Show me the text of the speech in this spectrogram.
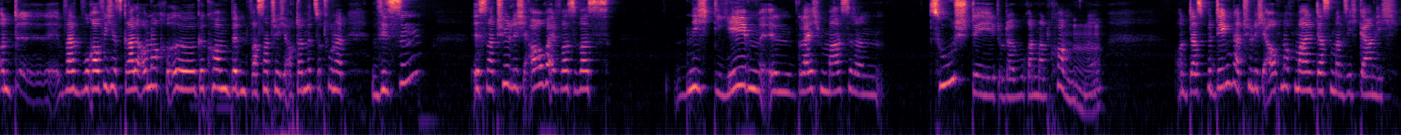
Und äh, worauf ich jetzt gerade auch noch äh, gekommen bin, was natürlich auch damit zu tun hat, Wissen ist natürlich auch etwas, was nicht jedem in gleichem Maße dann zusteht oder woran man kommt. Mhm. Ne? Und das bedingt natürlich auch nochmal, dass man sich gar nicht,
